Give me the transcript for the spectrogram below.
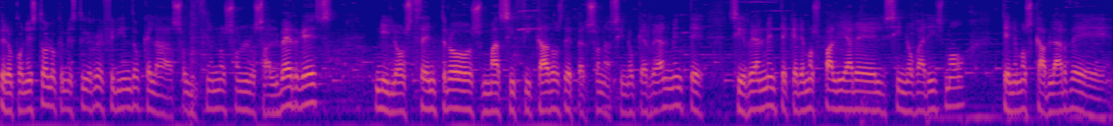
pero con esto a lo que me estoy refiriendo que la solución no son los albergues, ni los centros masificados de personas, sino que realmente, si realmente queremos paliar el sinogarismo, tenemos que hablar de,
